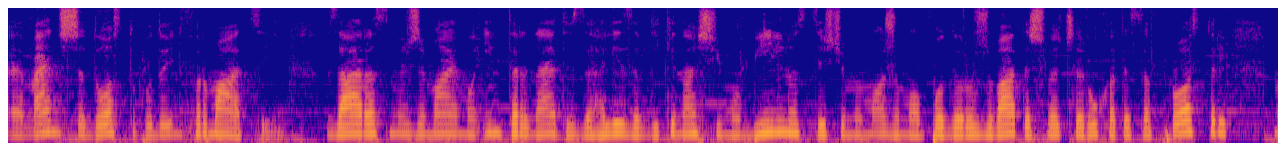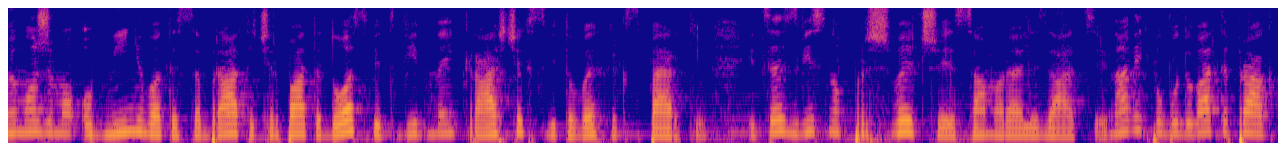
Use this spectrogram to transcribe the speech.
е, менше доступу до інформації. Зараз ми вже маємо інтернет і взагалі завдяки нашій мобільності, що ми можемо подорожувати, швидше рухатися в просторі. Ми можемо обмінюватися, брати, черпати досвід від найкращих світових експертів. І це, звісно, пришвидшує самореалізацію. Навіть побудувати практику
